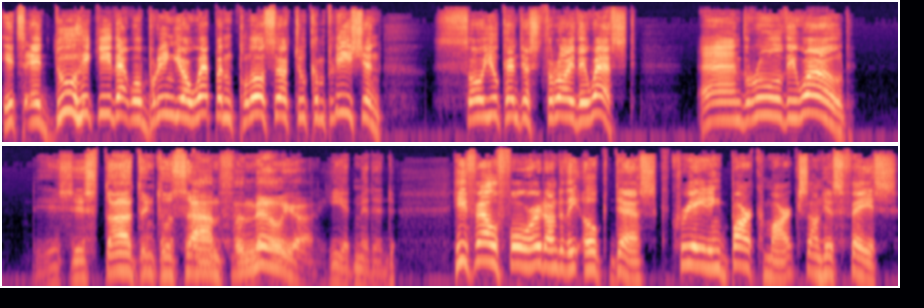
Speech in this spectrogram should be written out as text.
It's a doohickey that will bring your weapon closer to completion, so you can destroy the West and rule the world. This is starting to sound familiar, he admitted. He fell forward onto the oak desk, creating bark marks on his face.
